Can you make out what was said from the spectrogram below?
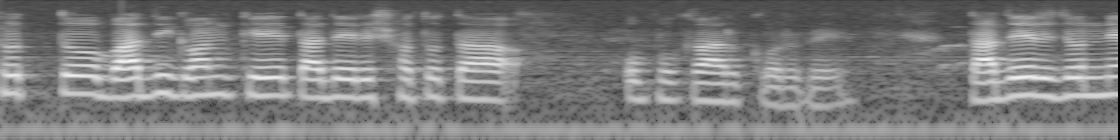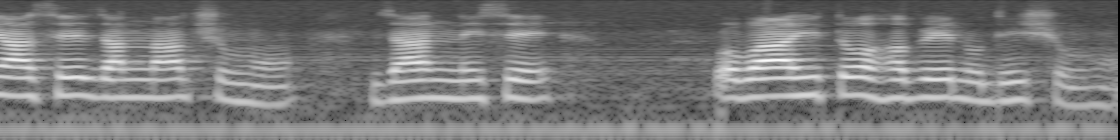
সত্যবাদীগণকে তাদের সততা উপকার করবে। তাদের জন্য আছে জান্নাত সমূহ যার নিচে প্রবাহিত হবে নদীসমূহ।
